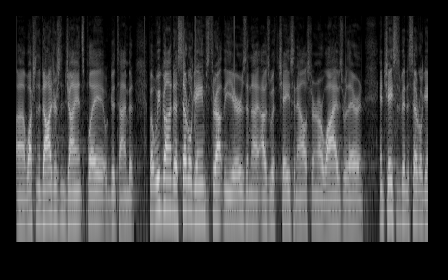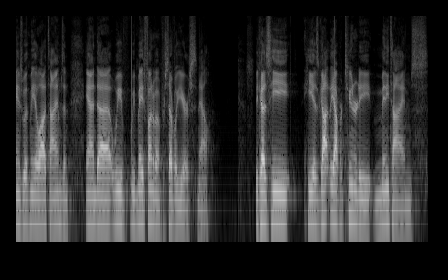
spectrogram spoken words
Uh, watching the Dodgers and Giants play, a good time. But, but we've gone to several games throughout the years, and I, I, was with Chase and Alistair, and our wives were there. And, and Chase has been to several games with me a lot of times, and, and uh, we've, we've made fun of him for several years now because he, he has got the opportunity many times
